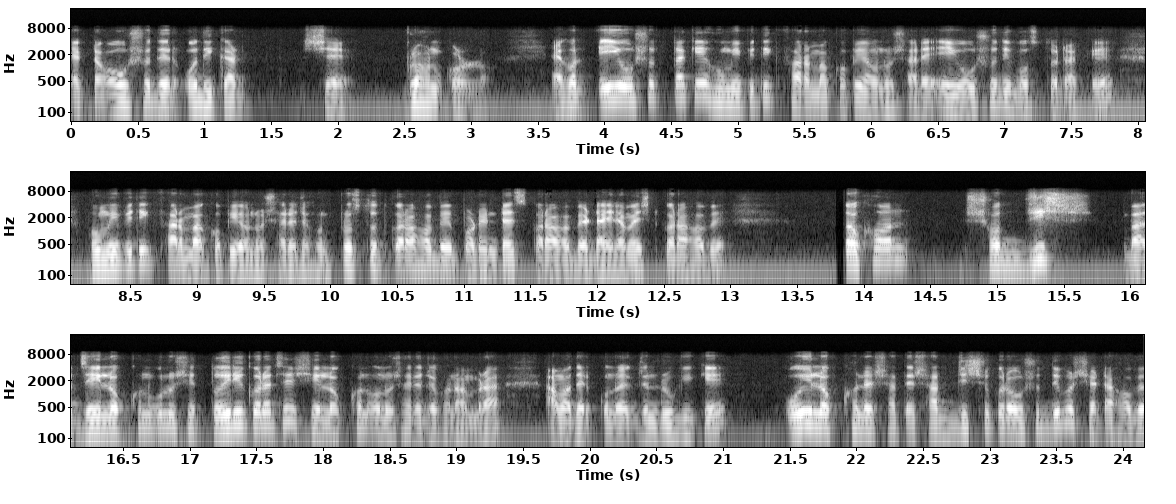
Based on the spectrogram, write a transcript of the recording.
একটা ঔষধের অধিকার সে গ্রহণ করল। এখন এই ওষুধটাকে হোমিওপ্যাথিক ফার্মাকোপিয়া অনুসারে, এই ঔষধি বস্তুটাকে হোমিওপ্যাথিক ফার্মাকোপিয়া অনুসারে যখন প্রস্তুত করা হবে পটেন্টাইজ করা হবে ডাইনামাইজড করা হবে, তখন সদৃশ বা যেই লক্ষণগুলো সে তৈরি করেছে সেই লক্ষণ অনুসারে যখন আমরা আমাদের কোনো একজন রুগীকে ওই লক্ষণের সাথে সাদৃশ্য করে ওষুধ দিব, সেটা হবে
